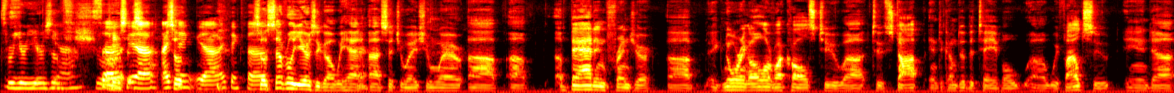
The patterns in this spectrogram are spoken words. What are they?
through your years of Yeah. So cases? yeah, I So- think yeah, I think the So several years ago, we had a situation where uh, uh, a bad infringer, uh, ignoring all of our calls to uh, to stop and to come to the table, uh, we filed suit and uh,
